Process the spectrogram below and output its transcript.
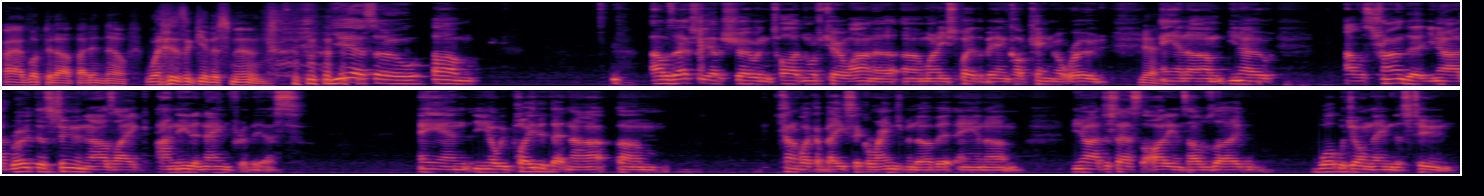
I looked it up. I didn't know what is a gibbous moon. yeah, so um, I was actually at a show in Todd, North Carolina, um, when I used to play the band called Cane Mill Road. Yeah. And, um, you know, I was trying to, you know, I wrote this tune and I was like, I need a name for this. And, you know, we played it that night, um, kind of like a basic arrangement of it. And, um, you know, I just asked the audience, I was like, what would y'all name this tune?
